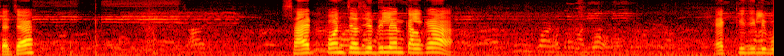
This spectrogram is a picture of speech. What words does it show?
চাচা, ষাট পঞ্চাশ যে দিলেন কালকা, এক কেজি নিব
